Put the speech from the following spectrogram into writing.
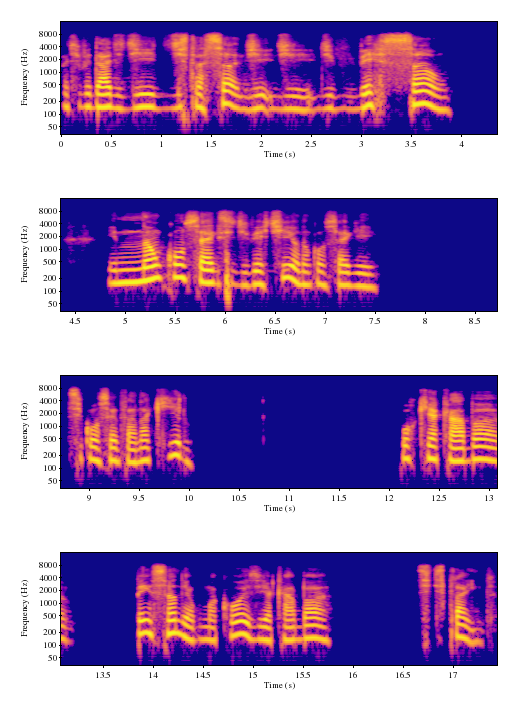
atividade de distração, de, de, de diversão, e não consegue se divertir, ou não consegue se concentrar naquilo, porque acaba pensando em alguma coisa e acaba se distraindo.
